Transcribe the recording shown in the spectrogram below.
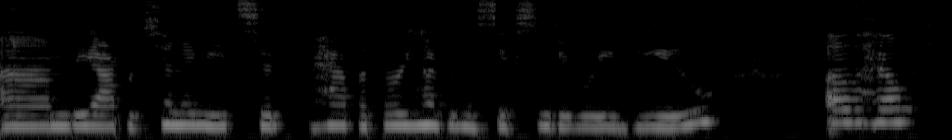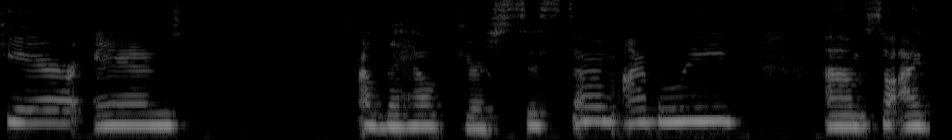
um, the opportunity to have a 360 degree view of healthcare and of the healthcare system, I believe. Um, so I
